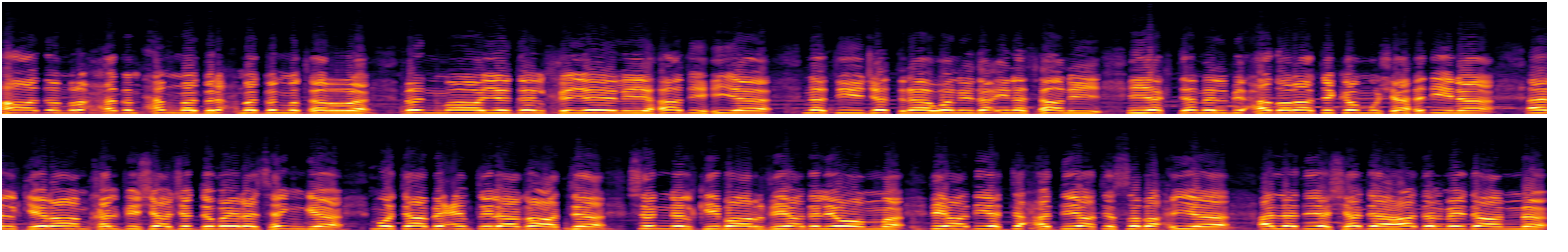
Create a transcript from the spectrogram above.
هذا مرحب محمد بن أحمد بن متر بن مايد الخيالي هذه هي نتيجتنا وندائنا الثاني. يكتمل بحضراتكم مشاهدينا الكرام خلف شاشة دبير سنج متابع انطلاقات سن الكبار في هذا اليوم في هذه التحديات الصباحية الذي يشهدها هذا الميدان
